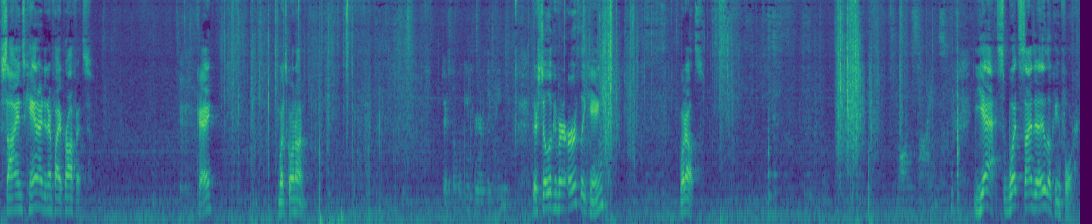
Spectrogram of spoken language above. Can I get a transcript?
Signs can identify prophets. Okay? What's going on? They're still looking for an earthly king. They're still looking for an earthly king. What else? Long signs. Yes. What signs are they looking for?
